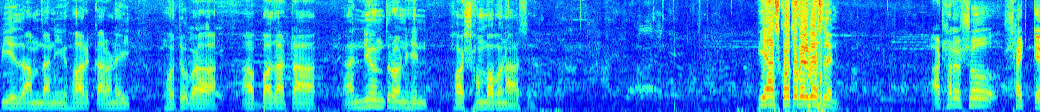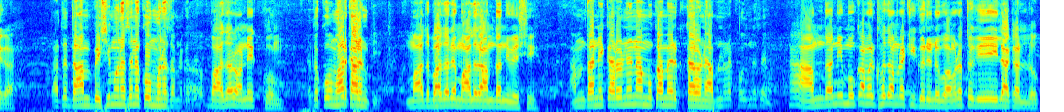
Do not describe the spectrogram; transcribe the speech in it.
পেঁয়াজ আমদানি হওয়ার কারণেই হয়তো বা বাজারটা নিয়ন্ত্রণহীন হওয়ার সম্ভাবনা আছে। পেঁয়াজ কত করে বেচলেন? আঠারোশো ষাট টাকা। তাতে দাম বেশি মনে আছে না কম মনে আছে আপনার কাছে? বাজার অনেক কম। এত কম হওয়ার কারণ কি? মাছ বাজারে মালের আমদানি বেশি। আমদানির কারণে না মুকামের কারণে? আপনারা খোঁজ নিয়েছেন? হ্যাঁ আমদানি মোকামের খোঁজ আমরা কি করে নেব? আমরা তো এই এলাকার লোক।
